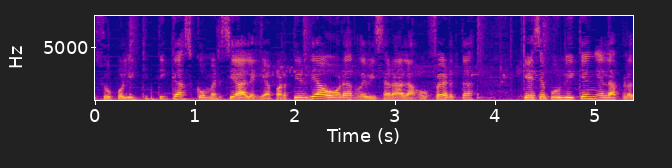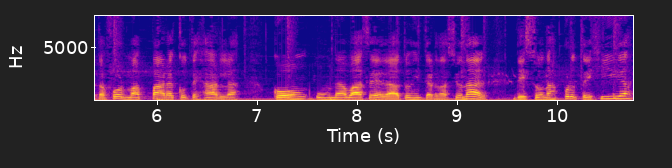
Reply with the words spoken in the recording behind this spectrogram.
sus políticas comerciales y a partir de ahora revisará las ofertas que se publiquen en las plataformas para cotejarlas con una base de datos internacional de zonas protegidas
